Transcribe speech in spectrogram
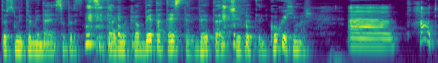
to mi to mi dalje super tako kao beta tester, beta čitatelj. Koliko ih imaš? A, ha, od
